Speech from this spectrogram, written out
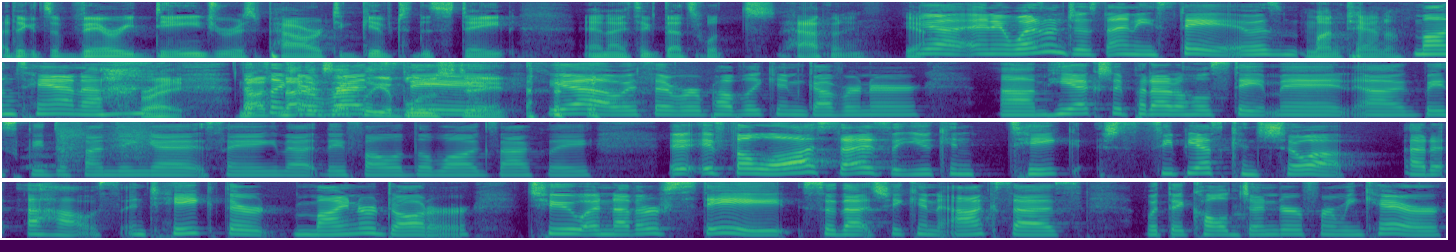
I think it's a very dangerous power to give to the state, and I think that's what's happening. Yeah. and it wasn't just any state. It was montana Montana. Right. That's Not- not exactly a blue state. yeah, with a Republican governor. Um, he actually put out a whole statement uh, basically defending it, saying that they followed the law exactly. If the law says that you can take, CPS can show up at a, house and take their minor daughter to another state so that she can access what they call gender affirming care,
